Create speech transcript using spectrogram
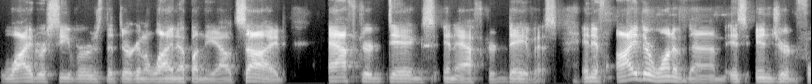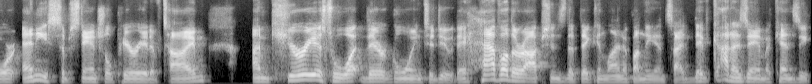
wide receivers that they're going to line up on the outside after Diggs and after Davis. And if either one of them is injured for any substantial period of time, I'm curious what they're going to do. They have other options that they can line up on the inside. They've got Isaiah McKenzie.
